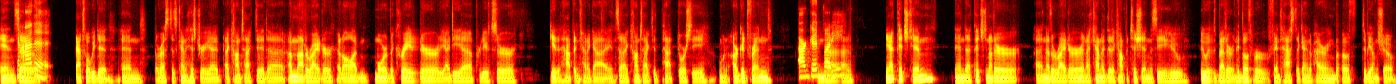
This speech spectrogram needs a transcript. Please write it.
And so that's what we did and the rest is kind of history i, I contacted uh, i'm not a writer at all i'm more of the creator the idea producer get it happen kind of guy. And so i contacted pat dorsey one, our good friend. Our good and, buddy. uh, yeah i pitched him and i pitched another another writer and i kind of did a competition to see who who was better. And they both were fantastic. I ended up hiring both to be on the show.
